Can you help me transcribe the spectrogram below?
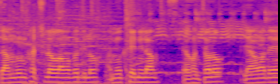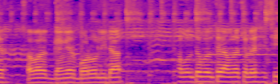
জামরুল খাচ্ছিল আমাকে দিল, আমিও খেয়ে নিলাম। এখন চলো যে আমাদের সবার গ্যাংয়ের বড় লিডার। কথা বলতে বলতে আমরা চলে এসেছি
